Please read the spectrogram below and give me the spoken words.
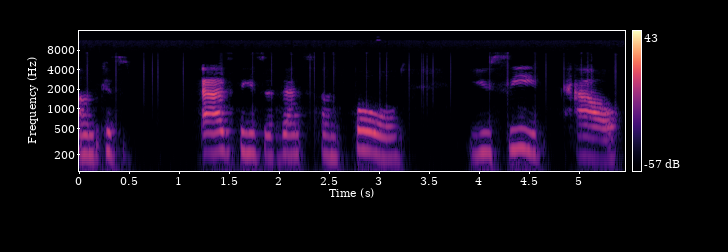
Um, because as these events unfold, you see how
